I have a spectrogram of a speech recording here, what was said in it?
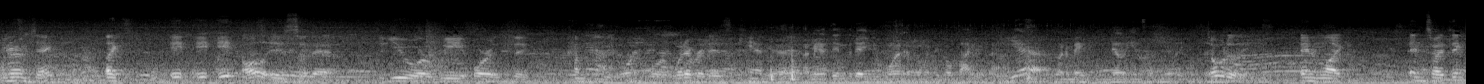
You know what I'm saying? Like it, it, it all is so that you or we or the company we work for, whatever it is, can win. I mean, at the end of the day, you want everyone to go buy your bag. Yeah. You want to make millions and millions. Totally. And like, and so I think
